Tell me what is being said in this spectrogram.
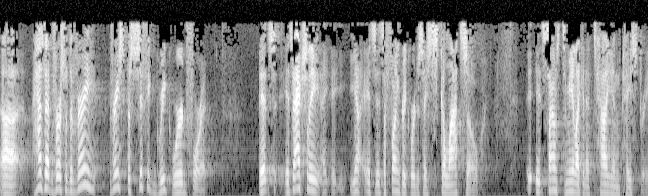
uh, has that verse with a very, very specific Greek word for it. It's, it's actually, you know, it's, it's a fun Greek word to say scalazzo. It sounds to me like an Italian pastry,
